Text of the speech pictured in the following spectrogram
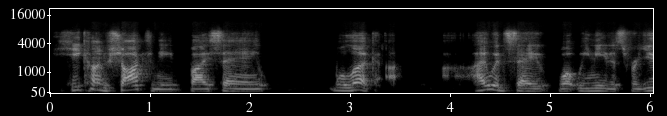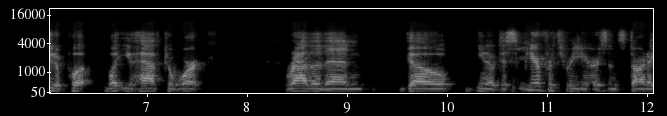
he kind of shocked me by saying, well, look, I would say what we need is for you to put what you have to work rather than go, you know, disappear for three years and start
